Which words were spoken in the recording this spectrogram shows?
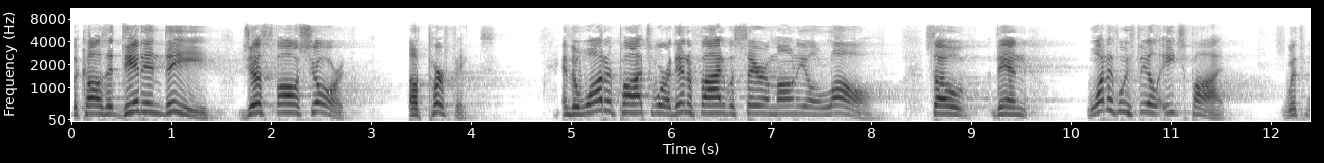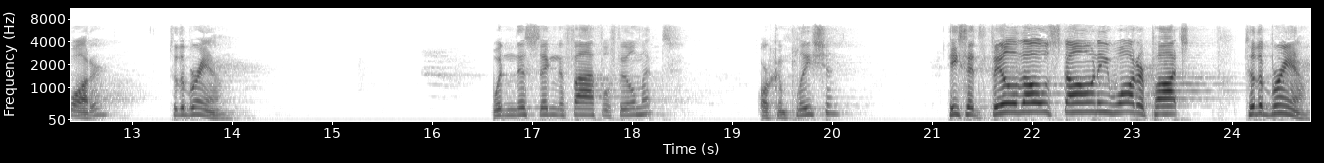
because it did indeed just fall short of perfect. And the water pots were identified with ceremonial law. So then, what if we fill each pot with water to the brim? Wouldn't this signify fulfillment or completion? He said, Fill those stony water pots to the brim.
